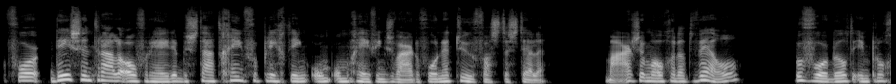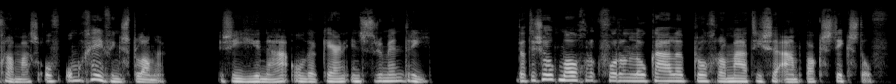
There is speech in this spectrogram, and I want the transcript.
Voor decentrale overheden bestaat geen verplichting om omgevingswaarden voor natuur vast te stellen, maar ze mogen dat wel bijvoorbeeld in programma's of omgevingsplannen. Zie hierna onder kerninstrument 3. Dat is ook mogelijk voor een lokale programmatische aanpak stikstof.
